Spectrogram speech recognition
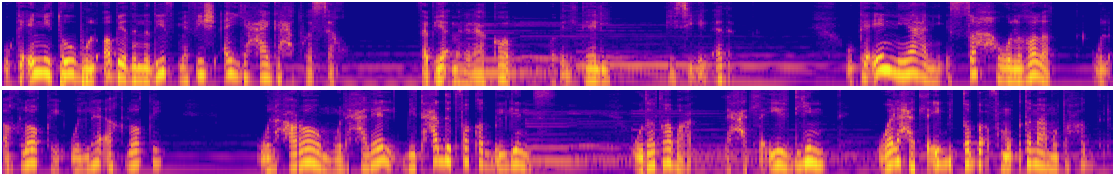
وكأن توبه الأبيض النضيف مفيش أي حاجة هتوسخه. فبيأمن العقاب وبالتالي بيسيء الأدب. وكأن يعني الصح والغلط والأخلاقي واللا أخلاقي والحرام والحلال بيتحدد فقط بالجنس. وده طبعا لا هتلاقيه في دين ولا هتلاقيه بيتطبق في مجتمع متحضر.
